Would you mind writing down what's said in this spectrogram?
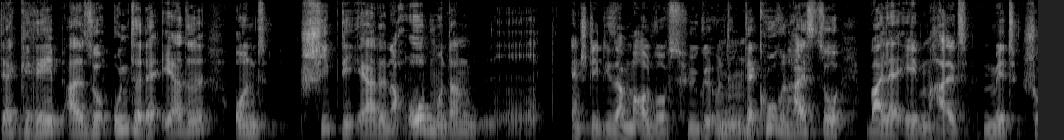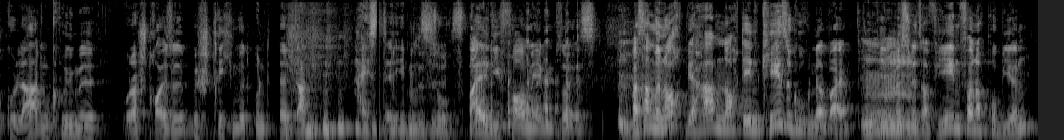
Der gräbt also unter der Erde und schiebt die Erde nach oben und dann entsteht dieser Maulwurfshügel. Und Mhm. der Kuchen heißt so, weil er eben halt mit Schokoladenkrümel oder Streusel bestrichen wird und äh, dann heißt er eben so, weil die Form eben so ist. Was haben wir noch? Wir haben noch den Käsekuchen dabei. Den müssen wir jetzt auf jeden Fall noch probieren.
